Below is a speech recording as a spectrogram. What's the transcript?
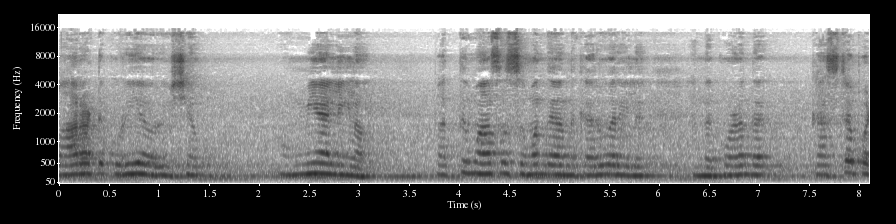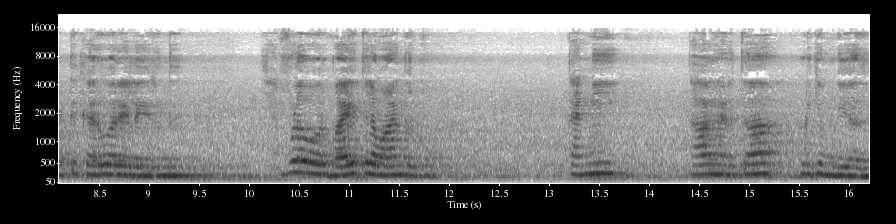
பாராட்டுக்குரிய ஒரு விஷயம். உண்மையாக இல்லைங்களா? பத்து மாதம் சுமந்த அந்த கருவறையில் அந்த குழந்தை கஷ்டப்பட்டு கருவறையில் இருந்து எவ்வளோ ஒரு பயத்தில் வாழ்ந்திருக்கும். தண்ணி தாகம் எடுத்தால் குடிக்க முடியாது.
